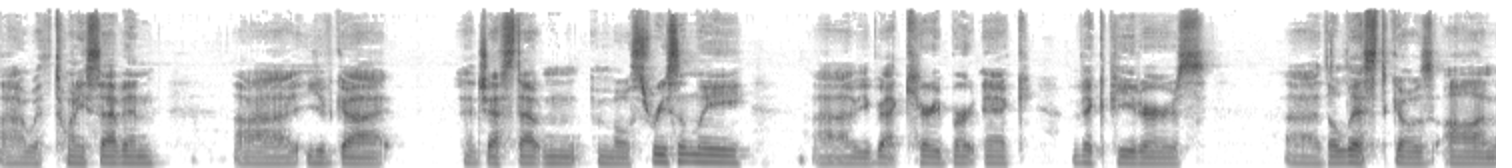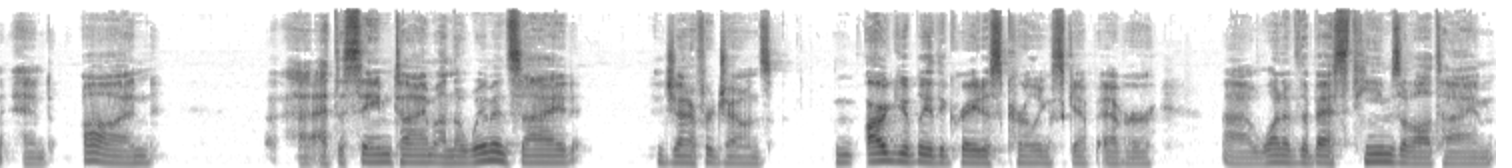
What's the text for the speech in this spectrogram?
uh, with 27. Uh, you've got Jeff Stoughton most recently. Uh, you've got Kerry Burtnyk, Vic Peters. Uh, the list goes on and on. Uh, at the same time, on the women's side, Jennifer Jones, arguably the greatest curling skip ever, uh, one of the best teams of all time,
